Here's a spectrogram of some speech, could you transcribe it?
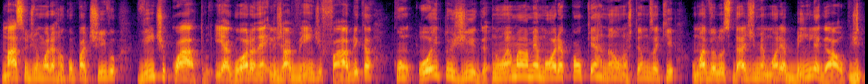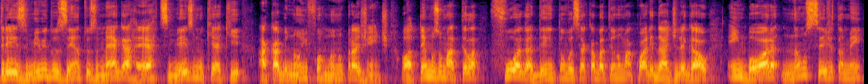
máximo de memória RAM compatível 24 e agora, né, ele já vem de fábrica com 8 GB. Não é uma memória qualquer não, nós temos aqui uma velocidade de memória bem legal, de 3.200 MHz, mesmo que aqui acabe não informando para gente. Ó, temos uma tela Full HD, então você acaba tendo uma qualidade legal, embora não seja também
